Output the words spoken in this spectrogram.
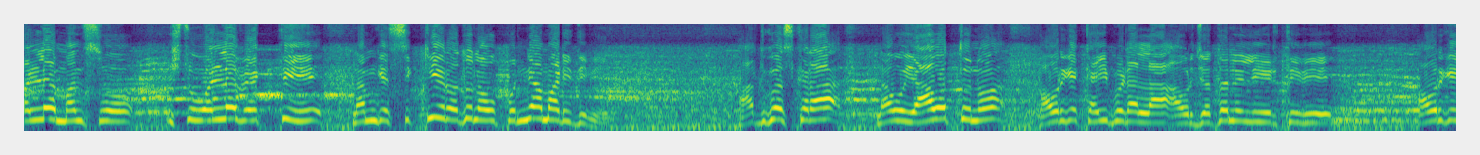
ಒಳ್ಳೆ ಮನಸ್ಸು ಇಷ್ಟು ಒಳ್ಳೆ ವ್ಯಕ್ತಿ ನಮಗೆ ಸಿಕ್ಕಿರೋದು ನಾವು ಪುಣ್ಯ ಮಾಡಿದ್ದೀವಿ. ಅದಕ್ಕೋಸ್ಕರ ನಾವು ಯಾವತ್ತೂ ಅವ್ರಿಗೆ ಕೈ ಬಿಡಲ್ಲ, ಅವ್ರ ಜೊತೆಯಲ್ಲಿ ಇರ್ತೀವಿ. ಅವ್ರಿಗೆ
